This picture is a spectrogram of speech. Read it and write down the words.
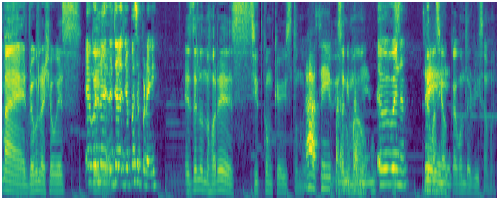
ma, el Regular Show es, Eh, bueno, de, yo, yo pasé por ahí. es de los mejores sitcom que he visto. ma. Ah, sí, es para mí animado. también. Es muy buena. Sí. Demasiado cagón de risa, ma.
